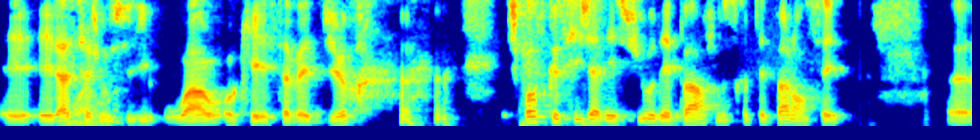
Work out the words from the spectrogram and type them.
Et, et là, ça, je me suis dit, waouh, ok, ça va être dur. je pense que si j'avais su au départ, je me serais peut-être pas lancé. Euh,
